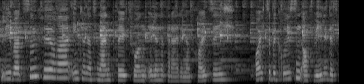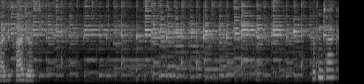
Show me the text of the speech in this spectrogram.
Lieber Zuhörer, internationalen Projekt von Elena Tradina freut sich, euch zu begrüßen auf Wählen des Weißes Radios. Guten Tag.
